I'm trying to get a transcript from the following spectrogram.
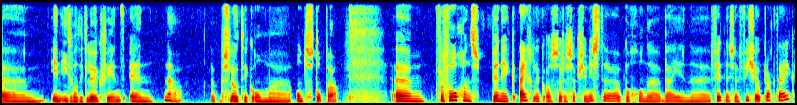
um, in iets wat ik leuk vind. En nou, besloot ik om, uh, om te stoppen. Um, vervolgens ben ik eigenlijk als receptioniste begonnen bij een uh, fitness- en fysiopraktijk.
